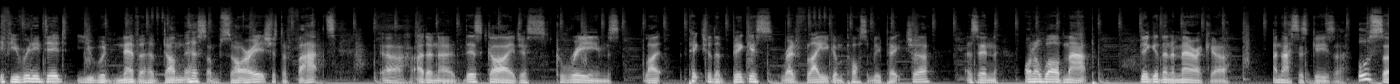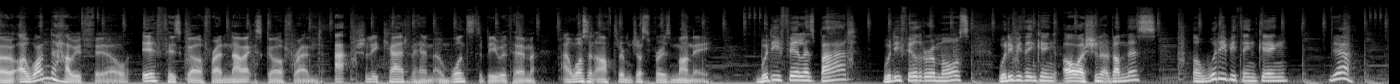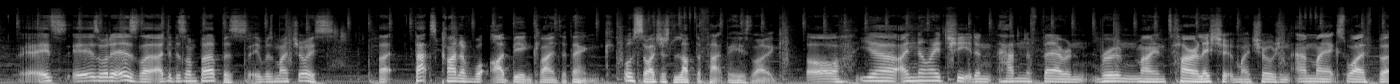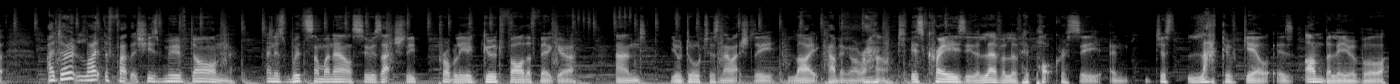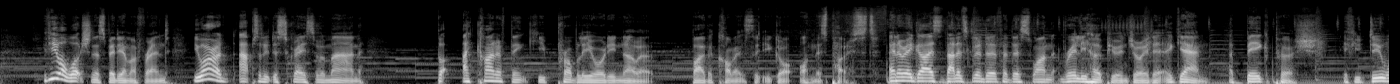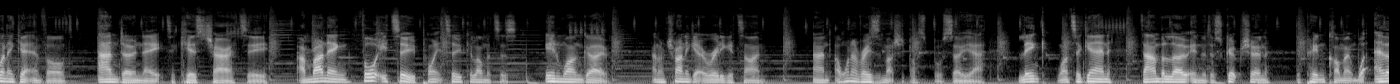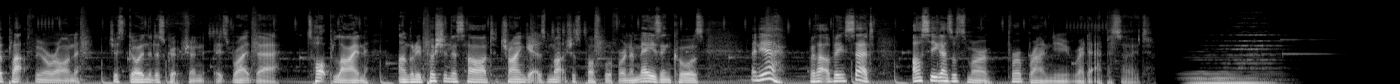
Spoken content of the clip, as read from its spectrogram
If you really did, you would never have done this. I'm sorry, it's just a fact. Uh, I don't know. This guy just screams. Like, picture the biggest red flag you can possibly picture, as in on a world map, bigger than America, and that's his geezer. Also, I wonder how he'd feel if his girlfriend, now ex girlfriend, actually cared for him and wanted to be with him and wasn't after him just for his money. Would he feel as bad? Would he feel the remorse? Would he be thinking, oh, I shouldn't have done this? Or would he be thinking, yeah, it's, it is what it is. Like, I did this on purpose. It was my choice. Like, that's kind of what I'd be inclined to think. Also, I just love the fact that he's like, oh, yeah, I know I cheated and had an affair and ruined my entire relationship with my children and my ex wife, but I don't like the fact that she's moved on and is with someone else who is actually probably a good father figure and your daughters now actually like having around. It's crazy. The level of hypocrisy and just lack of guilt is unbelievable. If you are watching this video, my friend, you are an absolute disgrace of a man, but I kind of think you probably already know it by the comments that you got on this post. Anyway, guys, that is going to do it for this one. Really hope you enjoyed it. Again, a big push. If you do want to get involved, and donate to kids charity. I'm running 42.2 kilometers in one go and I'm trying to get a really good time. and I want to raise as much as possible. So, yeah, link once again down below in the description, the pinned comment, whatever platform you're on, just go in the description. It's right there. Top line, I'm going to be pushing this hard to try and get as much as possible for an amazing cause. And yeah, with that all being said, I'll see you guys all tomorrow for a brand new Reddit episode.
